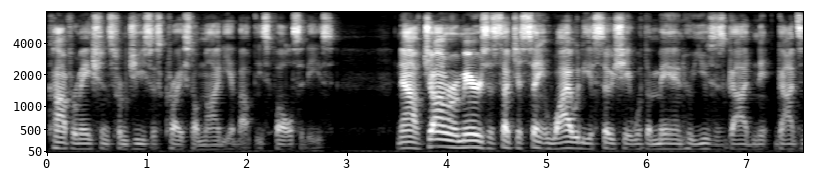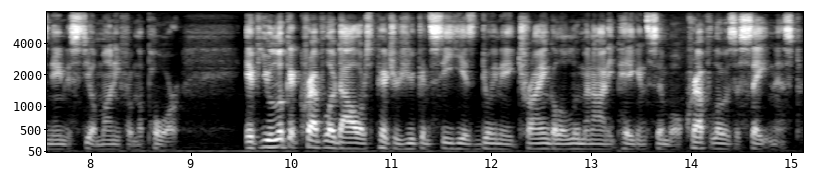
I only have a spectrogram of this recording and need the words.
confirmations from Jesus Christ Almighty about these falsities. Now, if John Ramirez is such a saint, why would he associate with a man who uses God, God's name to steal money from the poor? If you look at Creflo Dollar's pictures, you can see he is doing a triangle Illuminati pagan symbol. Creflo is a Satanist.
